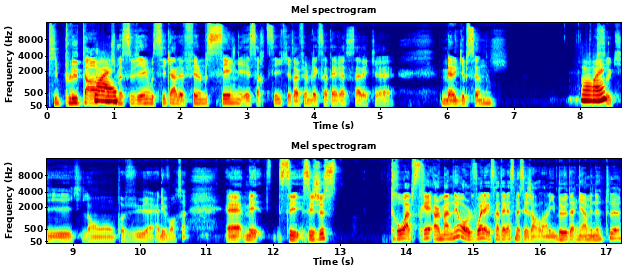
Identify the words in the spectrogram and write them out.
puis plus tard Ouais. je me souviens aussi quand le film Sing est sorti qui est un film d'extraterrestres avec euh, Mel Gibson Ouais. pour ceux qui qui l'ont pas vu euh, allez voir ça Euh, mais c'est c'est juste trop abstrait un moment donné on le voit l'extraterrestre mais c'est genre dans les deux dernières minutes là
